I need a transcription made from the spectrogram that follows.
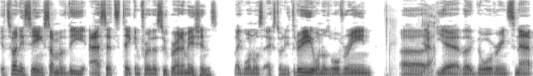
It's funny seeing some of the assets taken for the super animations. Like one was X twenty three, one was Wolverine. Uh, Yeah. yeah, the the Wolverine snap,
